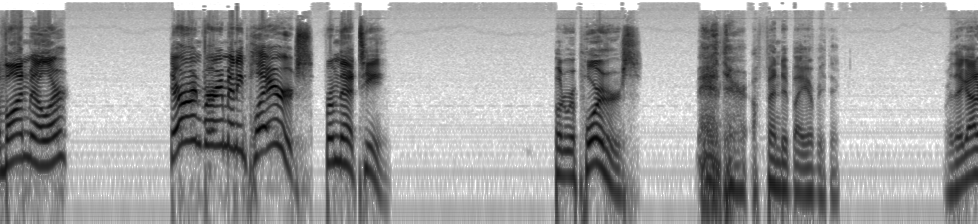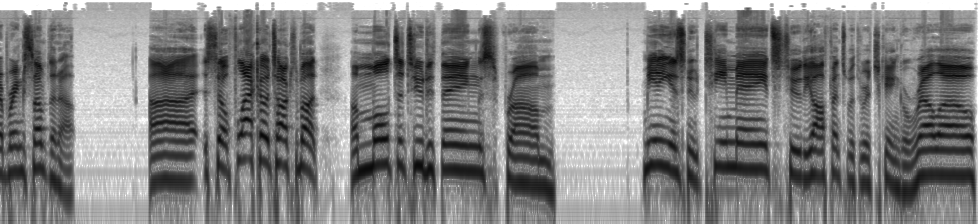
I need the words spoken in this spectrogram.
Von Miller. There aren't very many players from that team. But reporters, man, they're offended by everything. Or they got to bring something up. Uh, so Flacco talked about a multitude of things from meeting his new teammates to the offense with Rich Scangarello.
